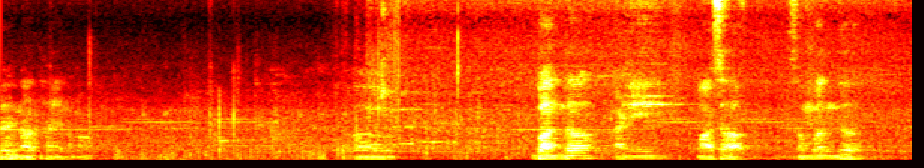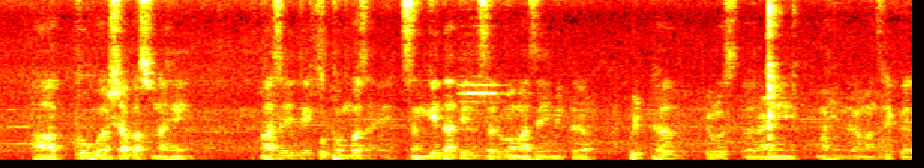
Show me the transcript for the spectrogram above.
पंढरीनाथाय नमः। बांधा आणि माझा संबंध हा खूप वर्षापासून आहे. माझे इथे कुटुंबच आहे. संगीतातील सर्व माझे मित्र विठ्ठल पिळुसकर आणि महेंद्र मांजरेकर.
